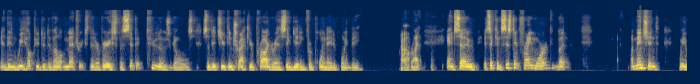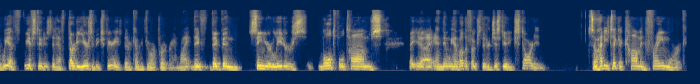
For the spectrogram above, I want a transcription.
And then we help you to develop metrics that are very specific to those goals so that you can track your progress in getting from point a to point b. Right? And so it's a consistent framework but i mentioned we, we have we have students that have 30 years of experience that are coming through our program right they've they've been senior leaders multiple times uh, you know, uh, and then we have other folks that are just getting started so, how do you take a common framework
